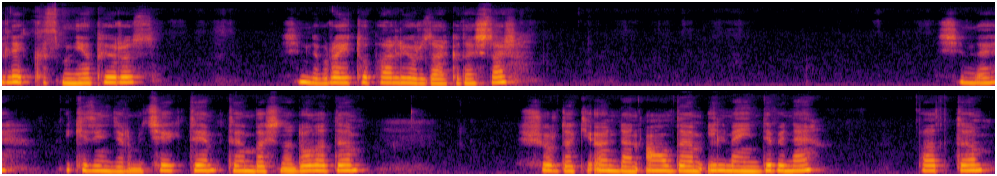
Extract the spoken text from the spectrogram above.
Bilek kısmını yapıyoruz. Şimdi burayı toparlıyoruz arkadaşlar. Şimdi iki zincirimi çektim. Tığın başına doladım. Şuradaki önden aldığım ilmeğin dibine battım.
